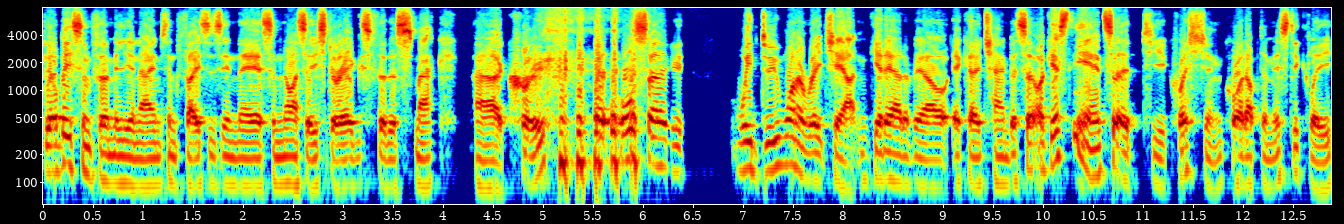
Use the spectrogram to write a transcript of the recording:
There'll be some familiar names and faces in there, some nice Easter eggs for the SMACC uh, crew, but also we do want to reach out and get out of our echo chamber. So I guess the answer to your question, quite optimistically,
